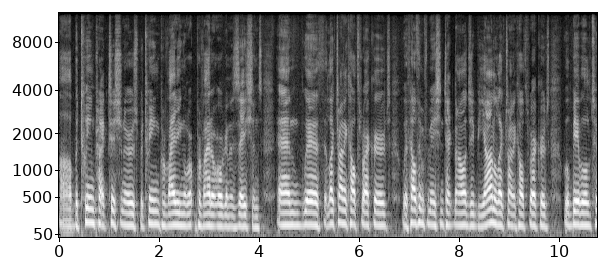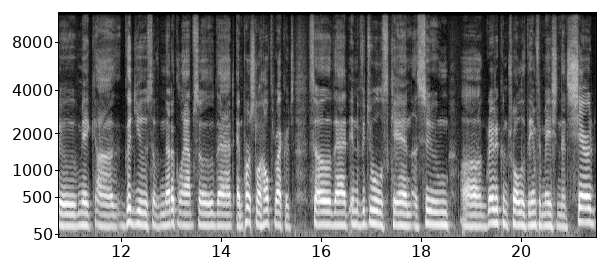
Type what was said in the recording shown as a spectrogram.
uh between practitioners, between providing or provider organizations. And with electronic health records, with health information technology beyond electronic health records, we'll be able to make uh, good use of medical apps so that and personal health records so that individuals can assume uh, greater control of the information that's shared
